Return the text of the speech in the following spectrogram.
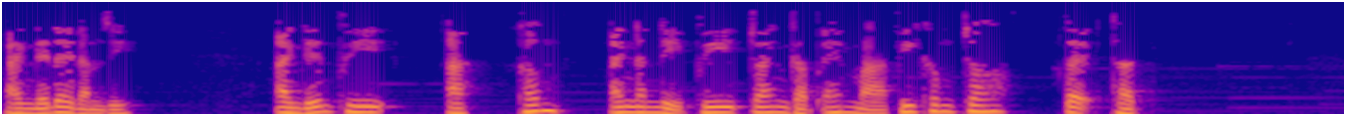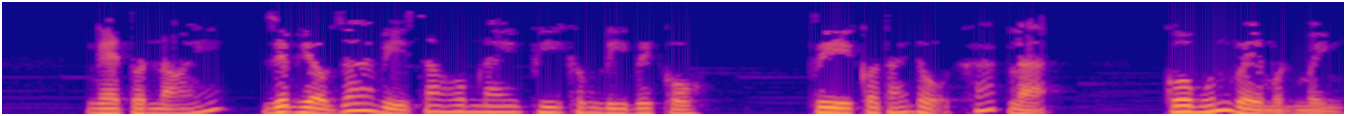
Anh đến đây làm gì? Anh đến Phi... À, không, anh đang nỉ Phi cho anh gặp em mà Phi không cho. Tệ thật. Nghe Tuấn nói, Diệp hiểu ra vì sao hôm nay Phi không đi với cô. Phi có thái độ khác lạ. Cô muốn về một mình.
